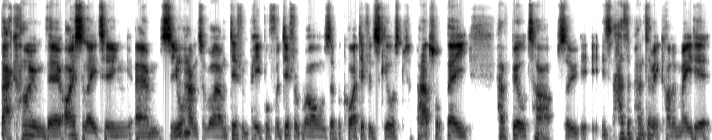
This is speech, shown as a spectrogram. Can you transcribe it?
back home, they're isolating. Um, so you're mm-hmm. having to rely on different people for different roles that require different skills to perhaps what they have built up. So is, has the pandemic kind of made it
